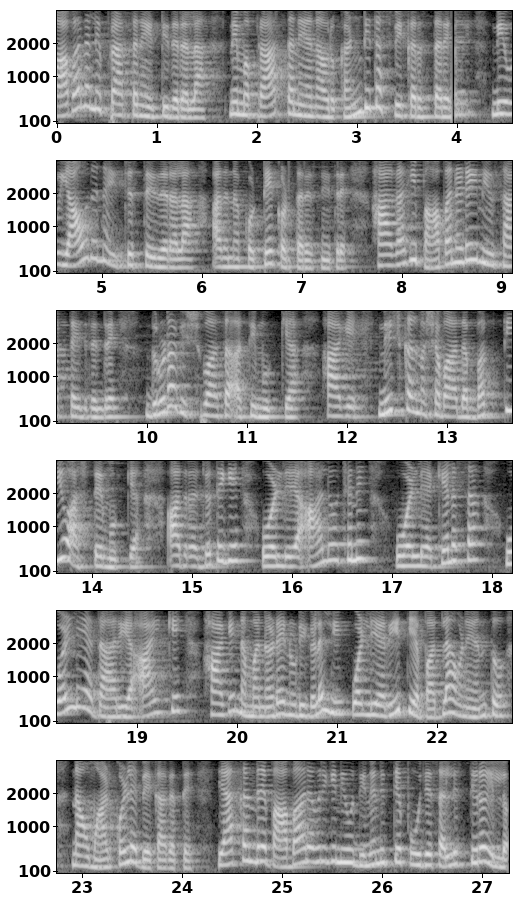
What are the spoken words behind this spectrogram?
ಬಾಬಾನಲ್ಲಿ ಪ್ರಾರ್ಥನೆ ಇಟ್ಟಿದ್ದೀರಲ್ಲ, ನಿಮ್ಮ ಪ್ರಾರ್ಥನೆಯನ್ನು ಅವರು ಖಂಡಿತ ಸ್ವೀಕರಿಸ್ತಾರೆ. ನೀವು ಯಾವುದನ್ನು ಇಚ್ಛಿಸ್ತಾ ಇದ್ದೀರಲ್ಲ, ಅದನ್ನು ಕೊಟ್ಟೇ ಕೊಡ್ತಾರೆ ಸ್ನೇಹಿತರೆ. ಹಾಗಾಗಿ ಬಾಬಾ ನಡೆ ನೀವು ಸಾಕ್ತಾ ಇದ್ರಿ ಅಂದರೆ ದೃಢ ವಿಶ್ವಾಸ ಅತಿ ಮುಖ್ಯ. ಹಾಗೆ ನಿಷ್ಕಲ್ಮಶವಾದ ಭಕ್ತಿಯೂ ಅಷ್ಟೇ ಮುಖ್ಯ. ಅದರ ಜೊತೆಗೆ ಒಳ್ಳೆಯ ಆಲೋಚನೆ, ಒಳ್ಳೆಯ ಕೆಲಸ, ಒಳ್ಳೆಯ ದಾರಿಯ ಆಯ್ಕೆ, ಹಾಗೆ ನಮ್ಮ ನಡೆನುಡಿಗಳಲ್ಲಿ ಒಳ್ಳೆಯ ರೀತಿಯ ಬದಲಾವಣೆ ಅಂತೂ ನಾವು ಮಾಡಿಕೊಳ್ಳೇಬೇಕಾಗತ್ತೆ. ಯಾಕಂದರೆ ಬಾಬಾರವರಿಗೆ ನೀವು ದಿನನಿತ್ಯ ಪೂಜೆ ಸಲ್ಲಿಸ್ತಿರೋ ಇಲ್ಲೋ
